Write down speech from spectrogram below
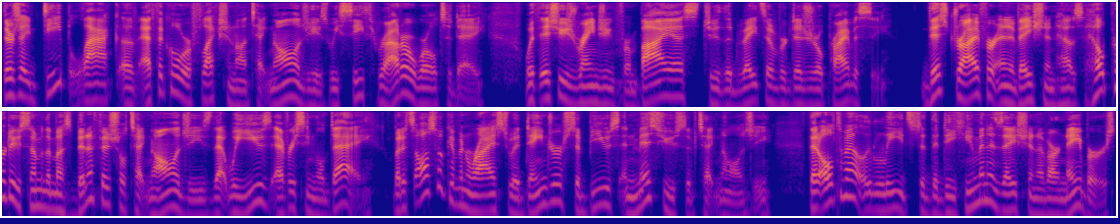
There's a deep lack of ethical reflection on technology as we see throughout our world today, with issues ranging from bias to the debates over digital privacy. This drive for innovation has helped produce some of the most beneficial technologies that we use every single day, but it's also given rise to a dangerous abuse and misuse of technology that ultimately leads to the dehumanization of our neighbors,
